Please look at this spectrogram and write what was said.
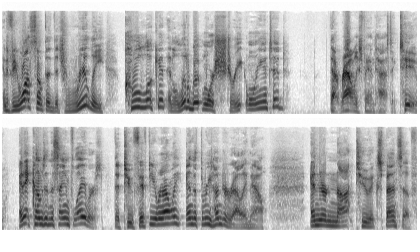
And if you want something that's really cool looking and a little bit more street oriented, that rally's fantastic too. And it comes in the same flavors the 250 rally and the 300 rally now. And they're not too expensive.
